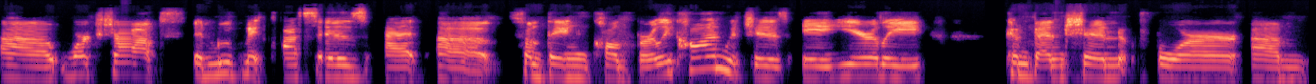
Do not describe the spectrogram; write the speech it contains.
uh, workshops, and movement classes at uh, something called BurlyCon, which is a yearly convention for um,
